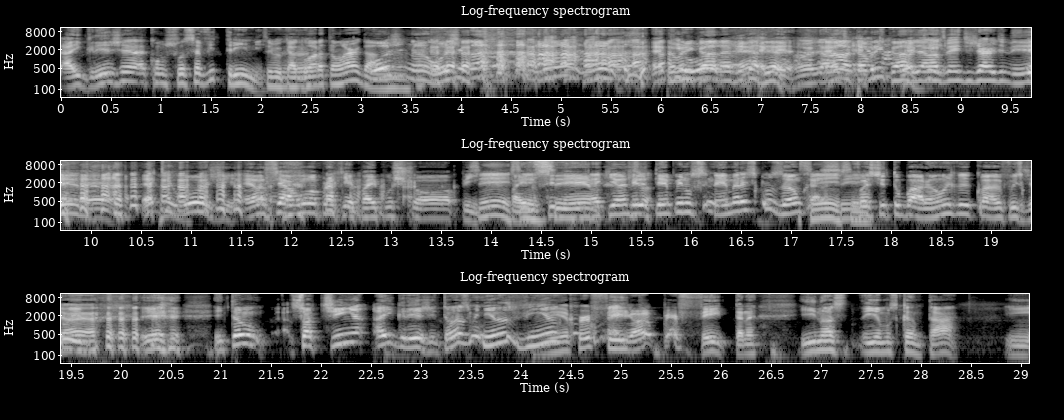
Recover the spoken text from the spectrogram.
a igreja é como se fosse a vitrine. Você viu que agora estão largados. Hoje né? não, hoje não. não, não. É Tô que brincando, hoje- é brincadeira. é- Hoje É, não, elas, tô brincando. hoje elas vêm de jardineiro. É que hoje ela se arruma pra quê? Pra ir pro shopping, Sim, pra ir sim, no sim. cinema. É que antes- Aquele tempo ir no cinema era exclusão, cara. Sim, sim. Foi Tubarão e fui excluído. E- então, só tinha a igreja. Então as meninas vinham Vinha perfeita. melhor, perfeita, né? E nós íamos cantar em,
